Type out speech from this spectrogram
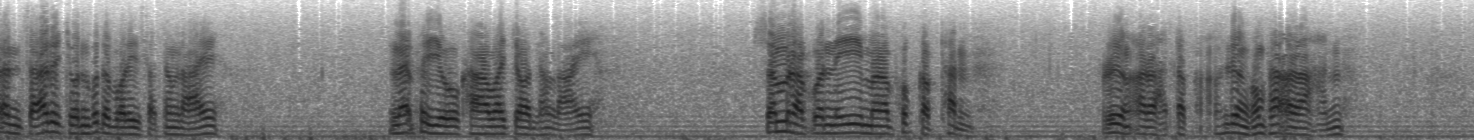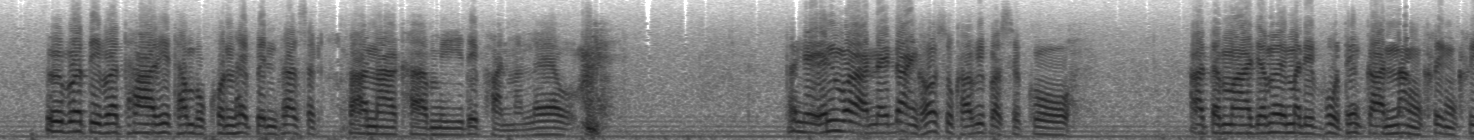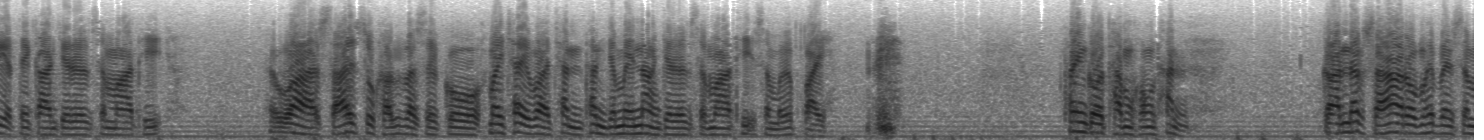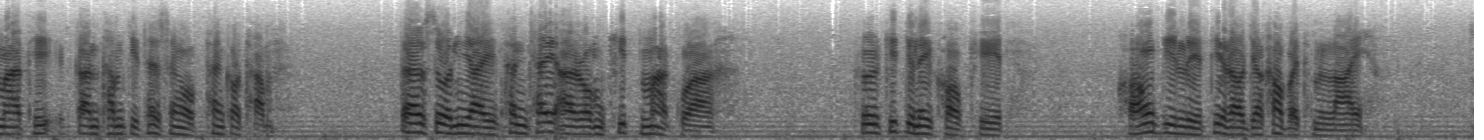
ท่านสาธุชนพุทธบริษัททั้งหลาย และพโยคาวาจรทั้งหลายสำหรับวันนี้มาพบกับท่าน เรื่องอรหัตเรื่องของพระอรหันต์คือปฏิปทาที่ทำบุคคลให้เป็นพระสกพระนาคามีได้ผ่านมาแล้ว ท่านจะเห็นว่าในด้านของสุขวิปัสสโก อาตมาจะไม่ไม่ได้พูดถึงการนั่งเคร่งเครียดในการเจริญสมาธิเพราะว่าสายสุขวิปัสสโกไม่ใช่ว่าท่านท่านจะไม่นั่งเจริญสมาธิเสมอไป ท่านก็ทำของท่าน การรักษาอารมณ์ให้เป็นสมาธิ การทำจิตให้สงบท่านก็ทำแต่ส่วนใหญ่ท่านใช้อารมณ์คิดมากกว่า คือคิดอยู่ในขอบเขต ของกิเลสที่เราจะเข้าไปทำลาย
